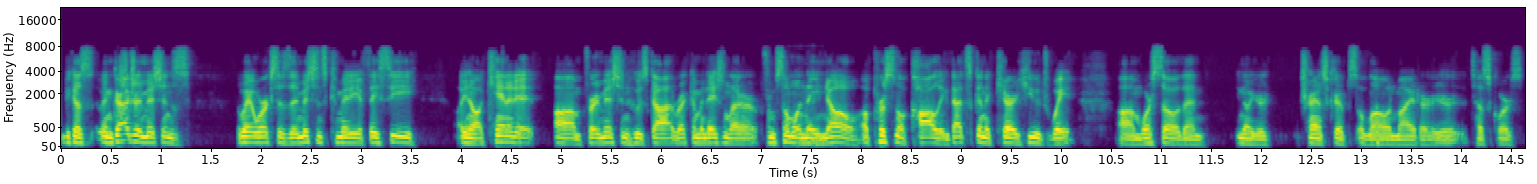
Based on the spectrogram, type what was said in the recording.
Because in graduate admissions, the way it works is the admissions committee, if they see you know a candidate um, for admission who's got a recommendation letter from someone they know, a personal colleague, that's going to carry huge weight, um, more so than you know your transcripts alone might or your test scores.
